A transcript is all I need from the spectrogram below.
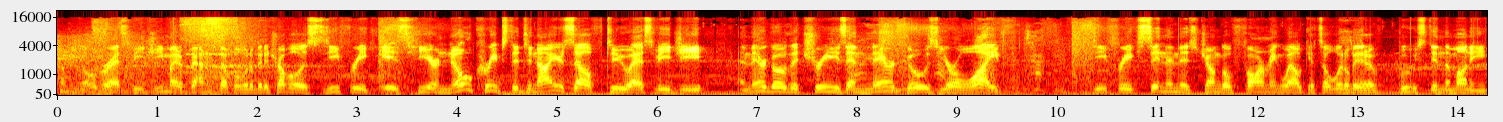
Coming over, SVG might have found himself a little bit of trouble as Z-Freak is here. No creeps to deny yourself to SVG. And there go the trees, and there goes your life. Z-Freak sitting in this jungle farming well, gets a little bit of boost in the money.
